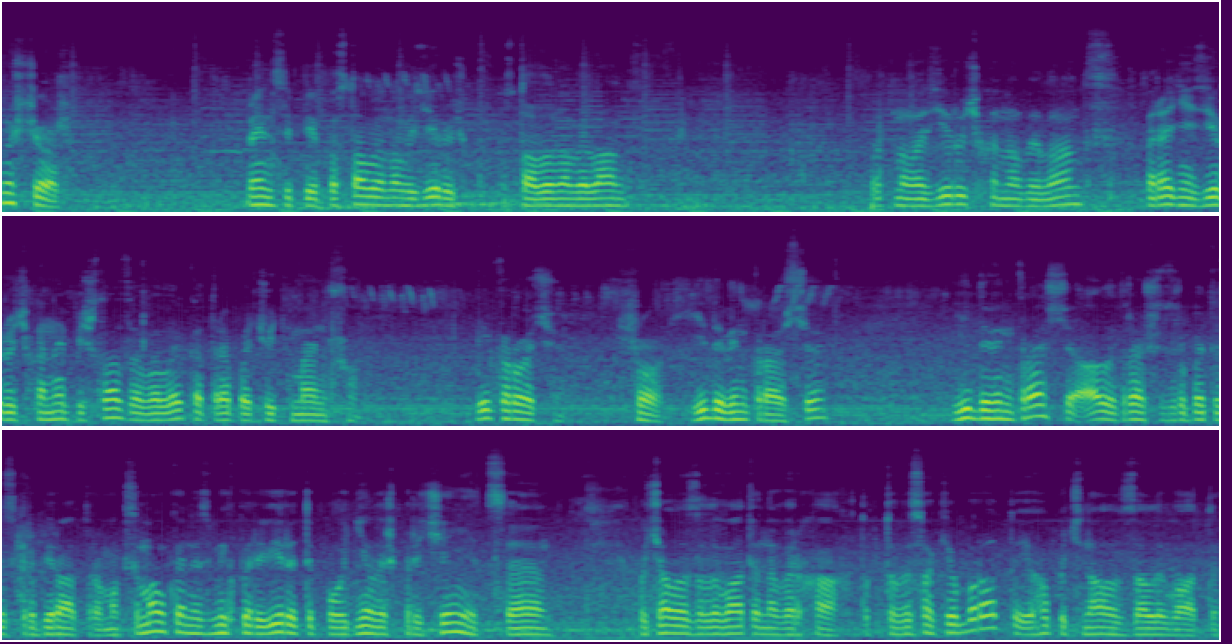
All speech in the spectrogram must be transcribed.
Ну що ж, в принципі, поставили нову зірочку, поставили новий ланц. От нова зірочка, новий ланц. Передня зірочка не пішла, завелика, треба чуть меншу. І коротше, що, їде він краще. Їде він краще, але треба щось зробити з карбюратором. Максималку я не зміг перевірити по одній лише причині, це почало заливати на верхах. Тобто високі обороти його починало заливати.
